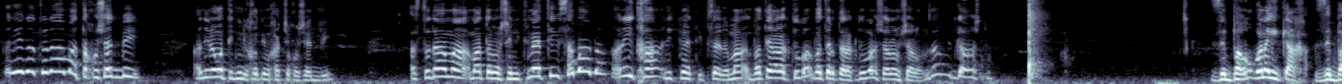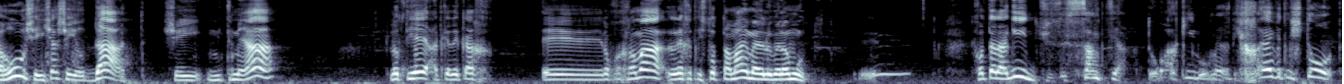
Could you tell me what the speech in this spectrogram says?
תגיד, אתה יודע מה, אתה חושד בי. אני לא מתאים לחיות עם אחד שחושד בי. אז אתה יודע מה, מה אתה אומר שנטמאתי? סבבה, אני איתך, נטמאתי, בסדר. מה, ותר על הכתובה? ותרת על הכתובה, שלום שלום. זהו, התגרשנו. זה ברור, בוא נגיד ככה, זה ברור שאישה שיודעת שהיא נטמעה, לא תהיה עד כדי כך אה, לא חכמה ללכת לשתות את המים האלו ולמות. יכולת להגיד שזה סנקציה, התורה כאילו אומרת, היא חייבת לשתות,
